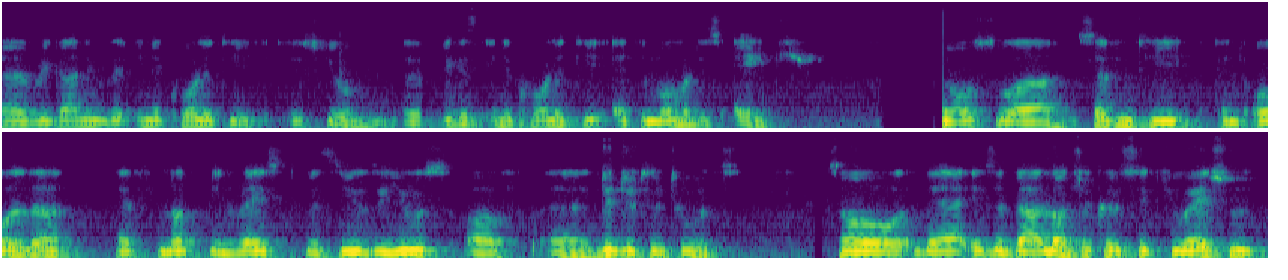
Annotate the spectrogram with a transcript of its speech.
Uh, regarding the inequality issue, the biggest inequality at the moment is age. Those who are 70 and older have not been raised with the use of uh, digital tools. So there is a biological situation,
